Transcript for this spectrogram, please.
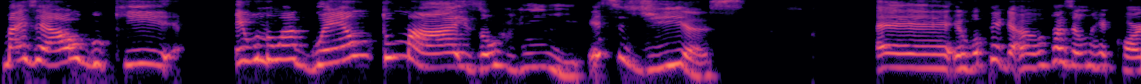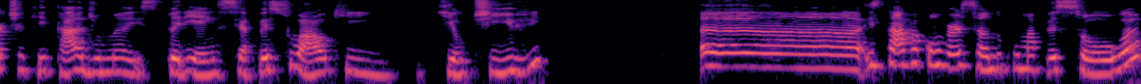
mas é algo que eu não aguento mais ouvir. Esses dias, é, eu vou pegar, eu vou fazer um recorte aqui, tá? De uma experiência pessoal que, que eu tive. Uh, estava conversando com uma pessoa,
